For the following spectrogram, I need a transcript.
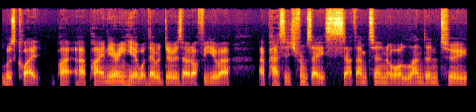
was quite pi- uh, pioneering here. What they would do is they would offer you a, a passage from say Southampton or London to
